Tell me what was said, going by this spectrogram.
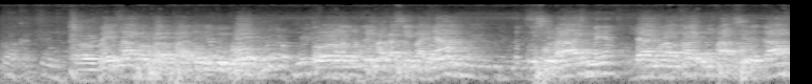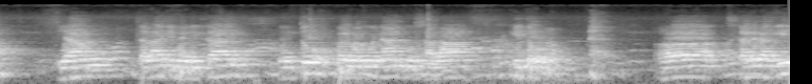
Eh, Baiklah Bapak-Bapak dan Ibu-Ibu, terima kasih banyak usulan dan wakaf infak sedekah yang telah diberikan untuk pembangunan musala itu. Eh, sekali lagi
